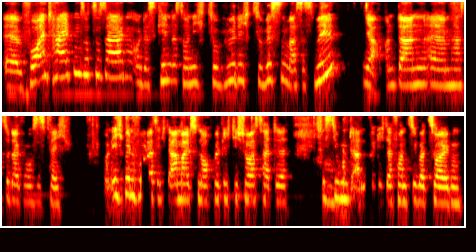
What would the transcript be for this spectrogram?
äh, vorenthalten sozusagen und das Kind ist noch nicht so würdig zu wissen, was es will. Ja, und dann ähm, hast du da großes Pech. Und ich bin froh, dass ich damals noch wirklich die Chance hatte, das mhm. Jugendamt wirklich davon zu überzeugen,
